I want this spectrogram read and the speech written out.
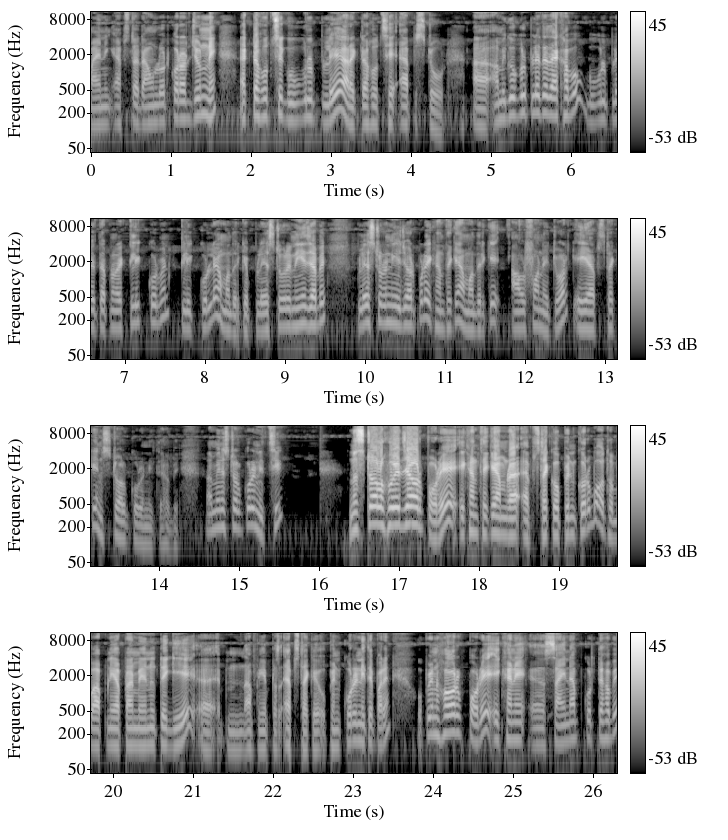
মাইনিং অ্যাপসটা ডাউনলোড করার জন্যে একটা হচ্ছে গুগল প্লে আর একটা হচ্ছে অ্যাপ স্টোর আমি গুগল প্লেতে দেখাবো। গুগল প্লেতে আপনারা ক্লিক করবেন। ক্লিক করলে আমাদেরকে প্লে স্টোরে নিয়ে যাবে। প্লে স্টোরে নিয়ে যাওয়ার পরে এখান থেকে আমাদেরকে আলফা নেটওয়ার্ক এই অ্যাপসটাকে ইনস্টল করে নিতে হবে। আমি ইনস্টল করে নিচ্ছি। ইনস্টল হয়ে যাওয়ার পরে এখান থেকে আমরা অ্যাপসটাকে ওপেন করব অথবা আপনি আপনার মেনুতে গিয়ে আপনি অ্যাপসটাকে ওপেন করে নিতে পারেন। ওপেন হওয়ার পরে এখানে সাইন আপ করতে হবে।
